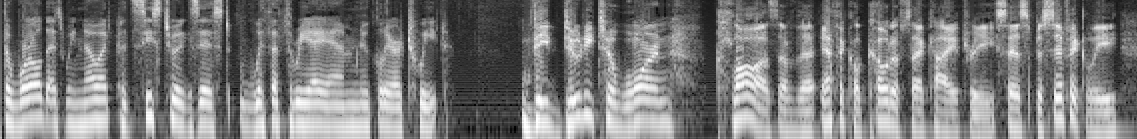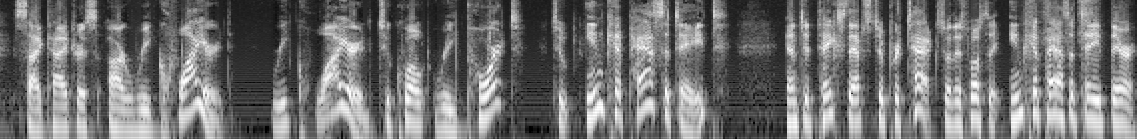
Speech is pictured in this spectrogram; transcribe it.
The world as we know it could cease to exist with a 3 a.m. nuclear tweet. The duty to warn clause of the ethical code of psychiatry says specifically psychiatrists are required required to quote report to incapacitate and to take steps to protect. So they're supposed to incapacitate their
